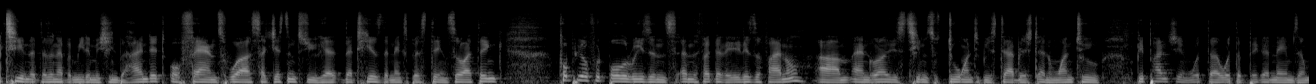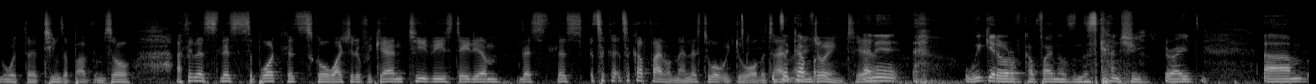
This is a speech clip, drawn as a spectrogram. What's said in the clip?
a team that doesn't have a media machine behind it or fans who are suggesting to you that here's the next best thing. So I think for pure football reasons and the fact that it is a final um, and one of these teams do want to be established and want to be punching with the with the bigger names and with the teams above them. So I think let's let's support. Let's go watch it if we can. TV, stadium. Let's let's it's a it's a cup final, man. Let's do what we do all the time It's a cup and enjoy it. Yeah. And it, we get a lot of cup finals in this country, right? Um,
